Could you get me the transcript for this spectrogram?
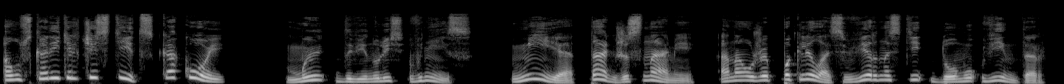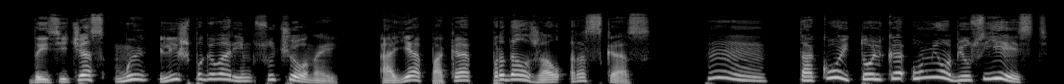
А ускоритель частиц какой? Мы двинулись вниз. Мия также с нами, она уже поклялась в верности дому Винтер. Да и сейчас мы лишь поговорим с ученой. А я пока продолжал рассказ. «Хм, такой только у Мёбиус есть.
